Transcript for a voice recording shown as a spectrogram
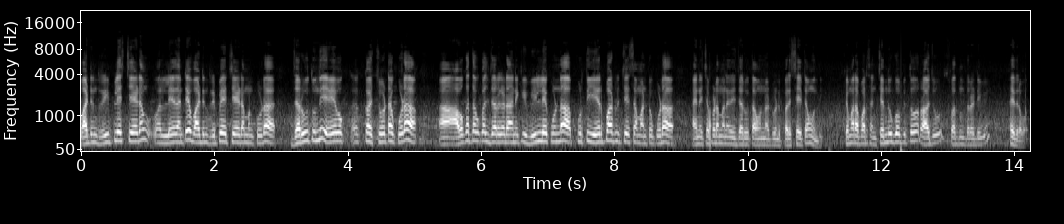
వాటిని రీప్లేస్ చేయడం లేదంటే వాటిని రిపేర్ చేయడం అని కూడా జరుగుతుంది. ఏ ఒక్క చోట కూడా అవకతవకలు జరగడానికి వీలు లేకుండా పూర్తి ఏర్పాట్లు చేశామంటూ కూడా ఆయన చెప్పడం అనేది జరుగుతూ ఉన్నటువంటి పరిస్థితి అయితే ఉంది. కెమెరా పర్సన్ చందు గోపితో రాజు స్వతంత్ర టీవీ హైదరాబాద్.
